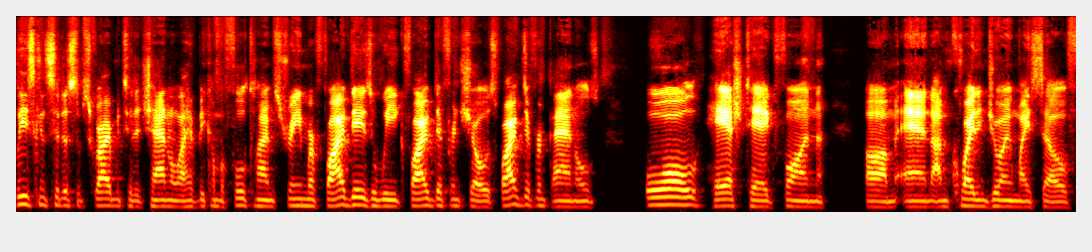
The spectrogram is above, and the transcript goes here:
please consider subscribing to the channel. I have become a full time streamer, five days a week, five different shows, five different panels, all hashtag fun. Um, and I'm quite enjoying myself.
